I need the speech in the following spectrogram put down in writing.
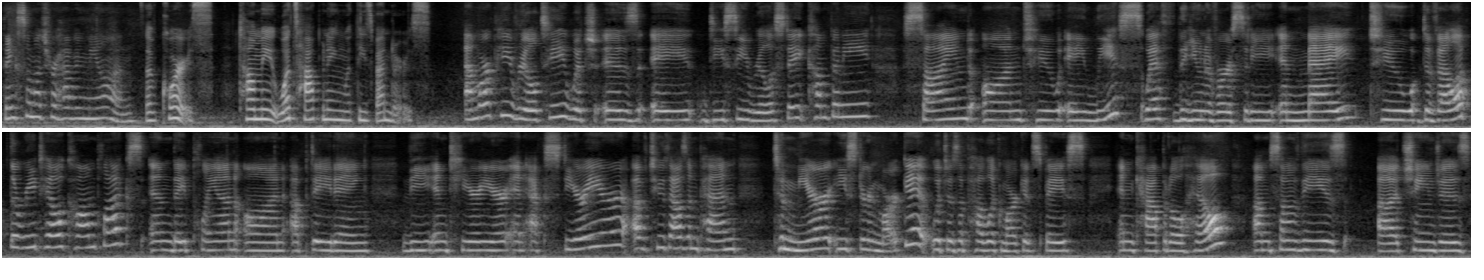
Thanks so much for having me on. Of course. Tell me what's happening with these vendors. MRP Realty, which is a DC real estate company, signed on to a lease with the university in May to develop the retail complex, and they plan on updating the interior and exterior of 2000 Penn to mirror Eastern Market, which is a public market space in Capitol Hill. Um, some of these uh, changes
